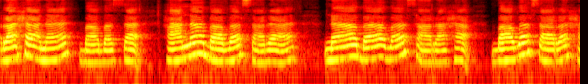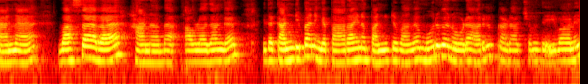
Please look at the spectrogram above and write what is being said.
ரஹன பவச ஹன பவ சர ந பவ சரஹ பவ சரஹன வசர ஹனப. அவ்வளோதாங்க இதை கண்டிப்பாக நீங்கள் பாராயணம் பண்ணிட்டு வாங்க. முருகனோட அருள் கடாட்சம் தெய்வானை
